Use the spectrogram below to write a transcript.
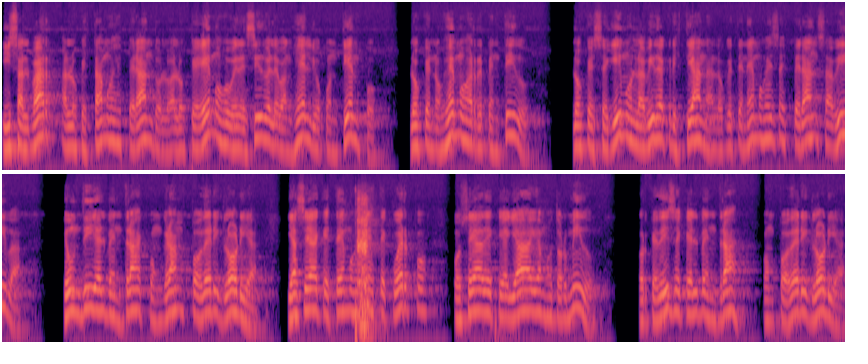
y salvar a los que estamos esperándolo, a los que hemos obedecido el Evangelio con tiempo, los que nos hemos arrepentido, los que seguimos la vida cristiana, los que tenemos esa esperanza viva, que un día Él vendrá con gran poder y gloria, ya sea que estemos en este cuerpo o sea de que ya hayamos dormido, porque dice que Él vendrá con poder y gloria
